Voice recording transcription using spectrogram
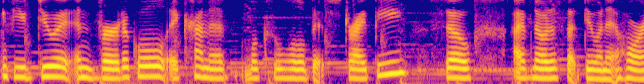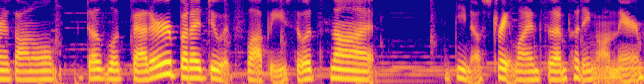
if you do it in vertical, it kind of looks a little bit stripy. So I've noticed that doing it horizontal does look better, but I do it sloppy. So it's not, you know, straight lines that I'm putting on there.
